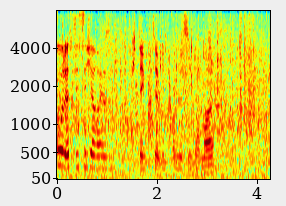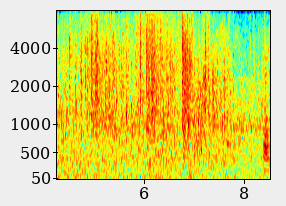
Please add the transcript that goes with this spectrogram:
So lässt sich sicher reisen. Ich denke, der Wind kommt jetzt nicht nochmal. Warum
